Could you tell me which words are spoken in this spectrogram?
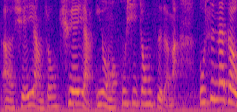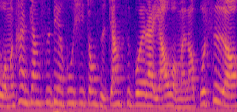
呃血氧中缺氧，因为我们呼吸中止了嘛，不是那个我们看僵尸片呼吸中止，僵尸不会来咬我们哦，不是哦，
